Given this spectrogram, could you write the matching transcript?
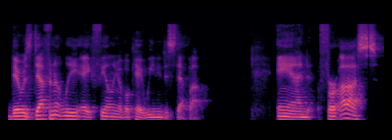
there was definitely a feeling of okay we need to step up and for us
